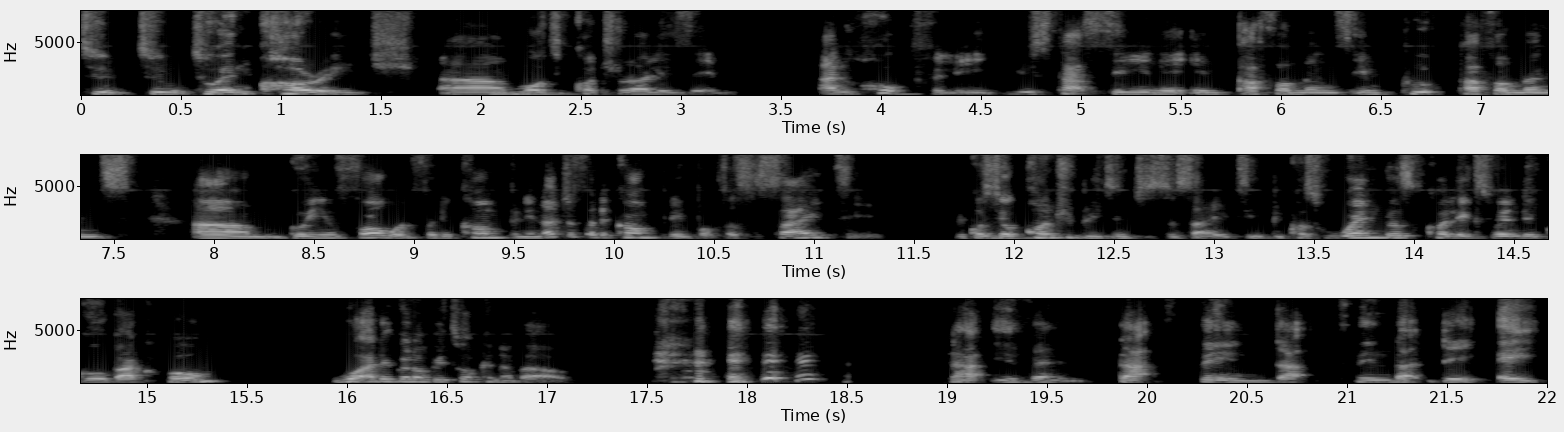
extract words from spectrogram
to to to encourage uh, mm-hmm. multiculturalism, and hopefully you start seeing it in performance, improved performance um, going forward for the company, not just for the company, but for society, because you're contributing to society. Because when those colleagues, when they go back home, what are they going to be talking about? that event, that thing, that thing that they ate,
